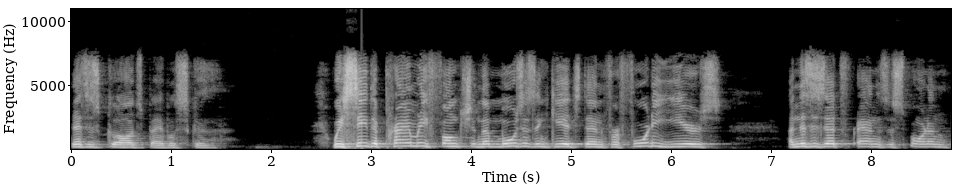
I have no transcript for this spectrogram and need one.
This is God's Bible school. We see the primary function that Moses engaged in for 40 years. And this is it, friends, this morning.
